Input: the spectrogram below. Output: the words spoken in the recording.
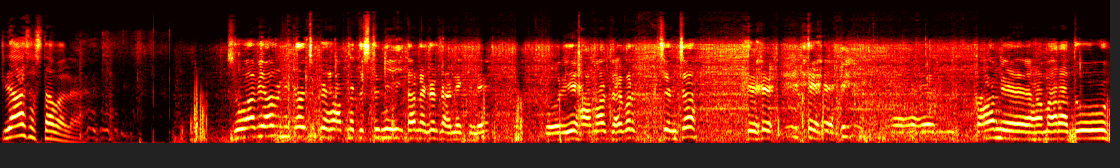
क्या सस्ता वाला सो अभी हम निकल चुके हैं अपने डेस्टिनी ईटानगर जाने के लिए तो ये हमारा ड्राइवर चमचा। में हमारा दो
